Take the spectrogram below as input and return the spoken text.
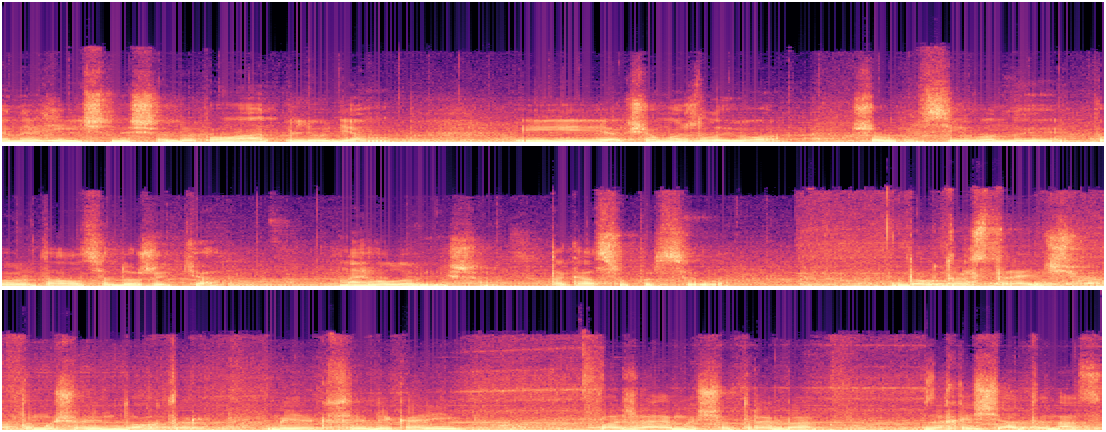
енергічніше допомагати людям, і якщо можливо, щоб всі вони поверталися до життя. Найголовніше така суперсила. Доктор Стрендж, тому що він доктор. Ми, як всі лікарі, вважаємо, що треба захищати нас,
